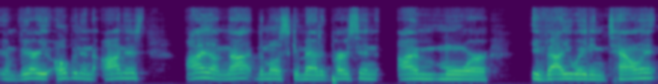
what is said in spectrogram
am very open and honest. I am not the most schematic person. I'm more evaluating talent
